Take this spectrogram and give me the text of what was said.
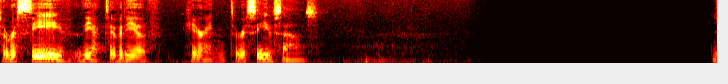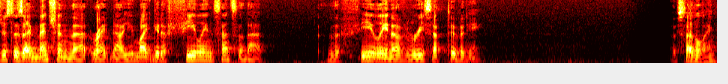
to receive the activity of hearing, to receive sounds. Just as I mentioned that right now, you might get a feeling sense of that the feeling of receptivity, of settling.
